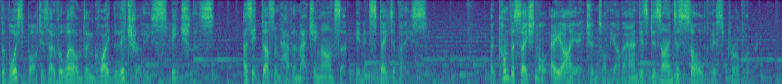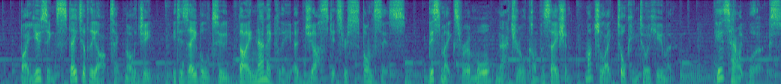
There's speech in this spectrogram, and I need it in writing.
the voice bot is overwhelmed and quite literally speechless, as it doesn't have a matching answer in its database. A conversational AI agent, on the other hand, is designed to solve this problem. By using state of the art technology, it is able to dynamically adjust its responses. This makes for a more natural conversation, much like talking to a human. Here's how it works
